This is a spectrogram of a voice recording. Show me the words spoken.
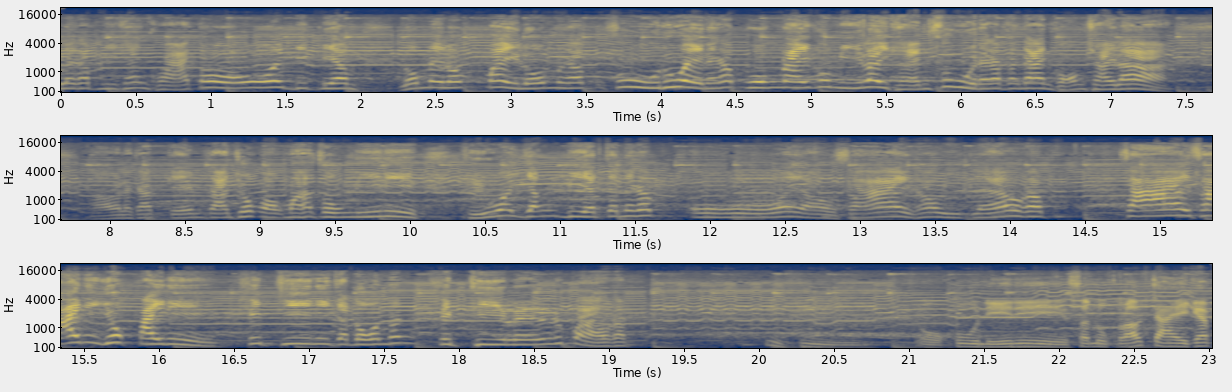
แล้วครับมีแข้งขวาโต้โอ้ยบิดเหลี่ยมล้มไม่ล้มไม่ล้มนะครับสู้ด้วยนะครับ วงในก็มีไล่แขนสู้นะครับทางด้านของชายล่าเอาละครับเกมการชกออกมาทรงนี้นี่ ถือว่ายังเบียดกันนะครับ โอ้ยเอาซ้ายเข้าอีกแล้วครับซ้ายซ้ายนี่ยกไปนี่สิบทีนี่จะโดนทั้งสิบทีเลยหรือเปล่าครับโอ้คู่นี้นี่สนุกเร้าใจครับ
